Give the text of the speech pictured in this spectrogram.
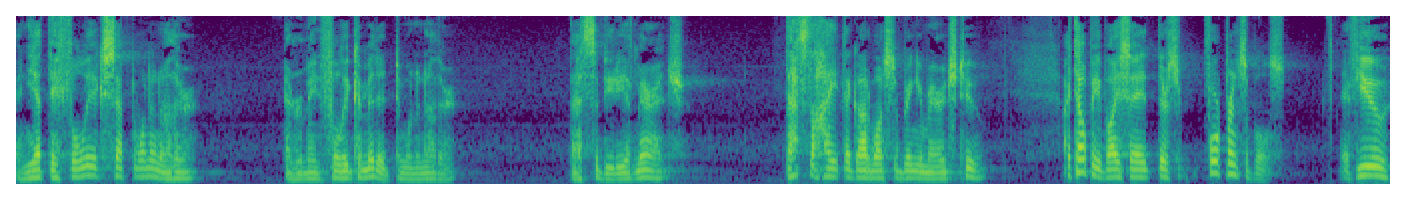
and yet they fully accept one another and remain fully committed to one another. That's the beauty of marriage. That's the height that God wants to bring your marriage to. I tell people, I say, there's four principles. If you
